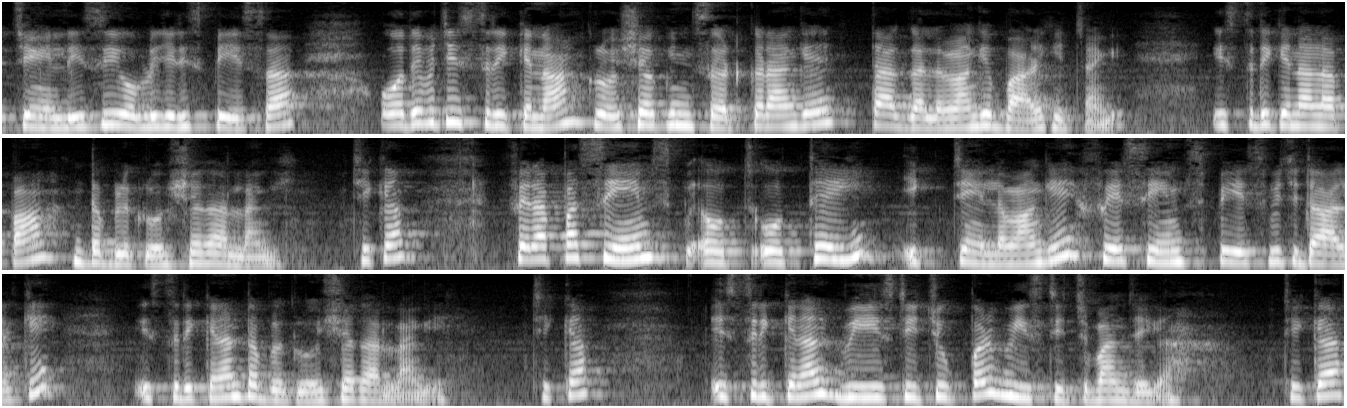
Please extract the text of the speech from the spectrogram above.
ਚੇਨ ਲਈ ਸੀ, ਉਹ ਵਾਲੀ ਜਿਹੜੀ ਸਪੇਸ ਆ, ਉਹਦੇ ਵਿੱਚ ਇਸ ਤਰੀਕੇ ਨਾਲ ਕਰੋਸ਼ੀਆ ਨੂੰ ਇਨਸਰਟ ਕਰਾਂਗੇ, ਧਾਗਾ ਲਵਾਂਗੇ ਬਾਹਰ ਖਿੱਚਾਂਗੇ। ਇਸ ਤਰੀਕੇ ਨਾਲ ਆਪਾਂ ਡਬਲ ਕਰੋਸ਼ੀਆ ਕਰ ਲਾਂਗੇ, ਠੀਕ ਆ? ਫਿਰ ਆਪਾਂ ਸੇਮ ਉੱਥੇ ਹੀ ਇੱਕ ਚੇਨ ਲਵਾਂਗੇ, ਫਿਰ ਸੇਮ ਸਪੇਸ ਵਿੱਚ ਡਾਲ ਕੇ ਇਸ ਤਰੀਕੇ ਨਾਲ ਡਬਲ ਕਰੋਸ਼ੀਆ ਕਰ ਲਾਂਗੇ, ਠੀਕ ਆ? ਇਸ ਤਰੀਕੇ ਨਾਲ 20 ਸਟਿਚ ਉੱਪਰ 20 ਸਟਿਚ ਬਣ ਜਾਏਗਾ, ਠੀਕ ਆ?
